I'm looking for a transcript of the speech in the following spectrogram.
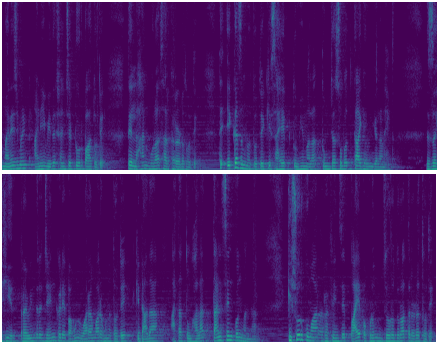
मॅनेजमेंट आणि विदेशांचे टूर पाहत होते. ते लहान मुलासारखं रडत होते. ते एकच म्हणत होते की साहेब तुम्ही मला तुमच्यासोबत का घेऊन गेला नाहीत? जहीर रवींद्र जैनकडे पाहून वारंवार म्हणत होते की दादा आता तुम्हाला तानसेन कोण म्हणणार? किशोर कुमार रफींचे पाय पकडून जोरजोरात रडत होते.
